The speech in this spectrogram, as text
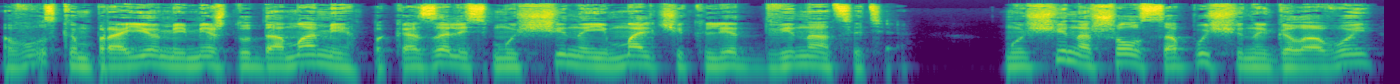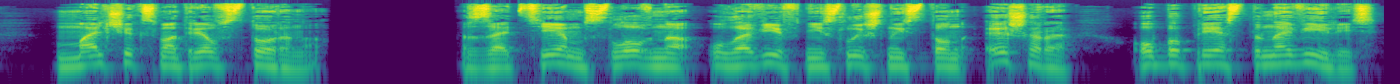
В узком проеме между домами показались мужчина и мальчик лет двенадцати. Мужчина шел с опущенной головой, мальчик смотрел в сторону. Затем, словно уловив неслышный стон Эшера, оба приостановились,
